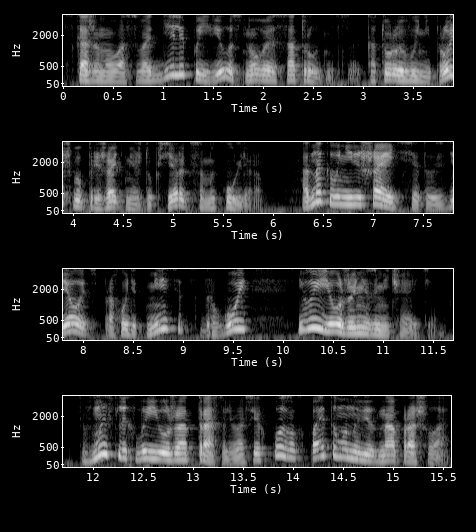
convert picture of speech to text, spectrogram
Скажем, у вас в отделе появилась новая сотрудница, которую вы не прочь бы прижать между ксероксом и кулером. Однако вы не решаетесь этого сделать, проходит месяц, другой, и вы ее уже не замечаете. В мыслях вы ее уже оттрахали во всех позах, поэтому новизна прошла,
